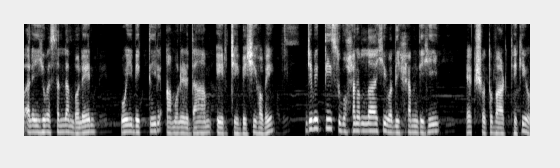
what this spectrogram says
আলাইহি ওয়াসাল্লাম বলেন, ওই ব্যক্তির আমলের দাম এর চেয়ে বেশি হবে। যে ব্যক্তি সুবহানাল্লাহি ওয়া বিহামদিহি একশতবার থেকেও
